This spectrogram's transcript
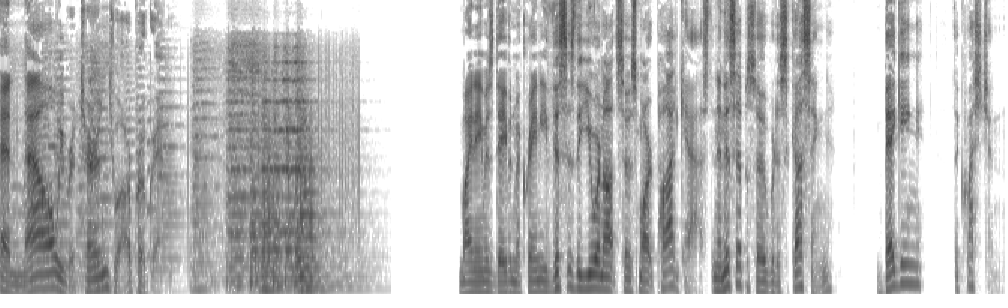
And now we return to our program. My name is David McRaney. This is the You Are Not So Smart podcast. And in this episode, we're discussing begging the question.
